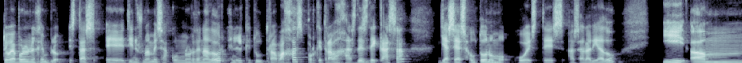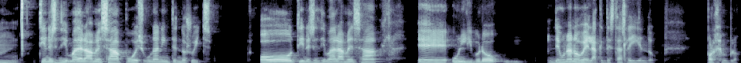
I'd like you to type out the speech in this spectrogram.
te voy a poner un ejemplo, estás, eh, tienes una mesa con un ordenador en el que tú trabajas porque trabajas desde casa, ya seas autónomo o estés asalariado, y tienes encima de la mesa pues una Nintendo Switch o tienes encima de la mesa eh, un libro de una novela que te estás leyendo, por ejemplo.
